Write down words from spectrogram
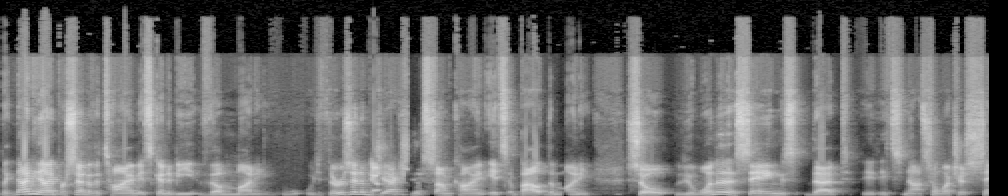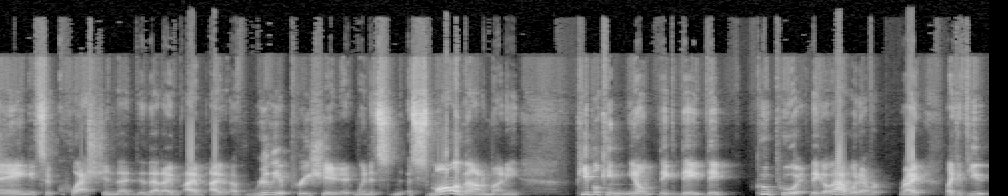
Like 99% of the time, it's going to be the money. If there's an objection yeah. of some kind, it's about the money. So one of the sayings that it's not so much a saying, it's a question that that I've, I've, I've really appreciated it. When it's a small amount of money, people can, you know, they, they, they poo poo it. They go, ah, whatever, right? Like if you,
